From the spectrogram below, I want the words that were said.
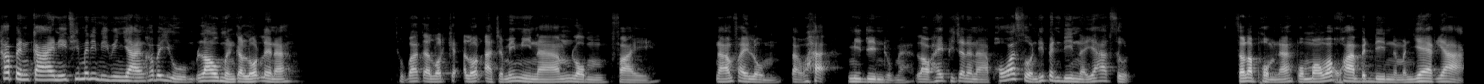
ถ้าเป็นกายนี้ที่ไม่ได้มีวิญญาณเข้าไปอยู่ เราเหมือนกับรถเลยนะถูกป่ะแต่รถรถอาจจะไม่มีน้ำลมไฟ น้ำไฟลม แต่ว่ามีดินถูกไหมเราให้พิจารณา เพราะว่าส่วนที่เป็นดินน่ะยากสุด สำหรับผมนะ ผมมองว่าความเป็นดินน่ะมันแยกยาก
